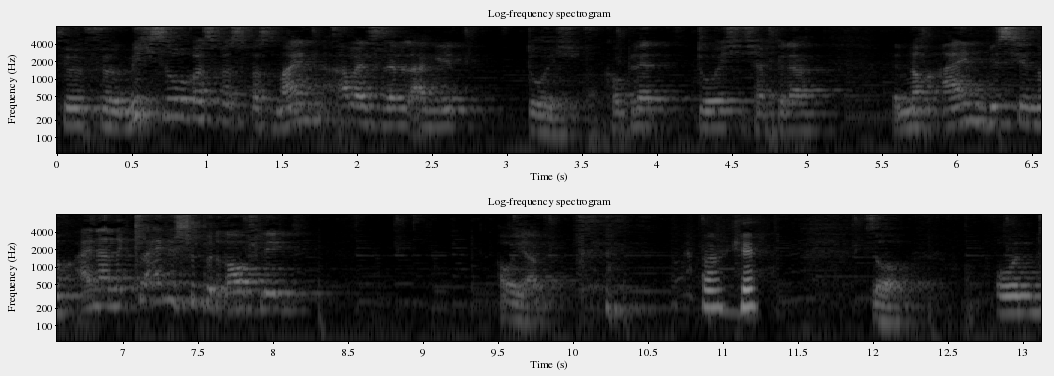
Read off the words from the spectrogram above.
für, für mich so, was, was, was mein Arbeitslevel angeht, durch. Komplett durch. Ich habe gedacht, wenn noch ein bisschen, noch einer eine kleine Schippe drauflegt, oh ja. Okay. So, und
